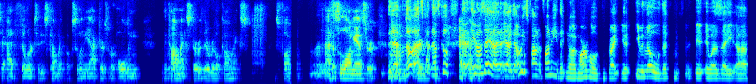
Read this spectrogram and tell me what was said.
to add filler to these comic books. So when the actors were holding the comics, they're they're real comics. It's fun. That's a long answer. Yeah, no, that's that's cool. And, you know, I'm saying I, I, always found it funny that you know Marvel, right? You, even though that it, it was a uh,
